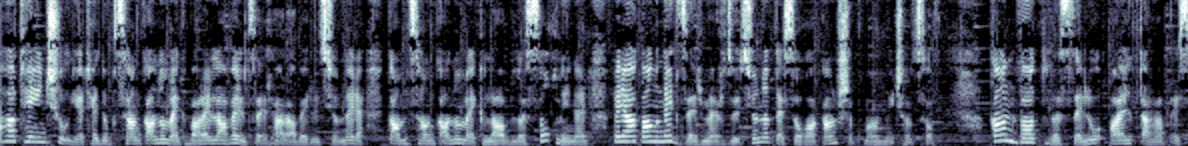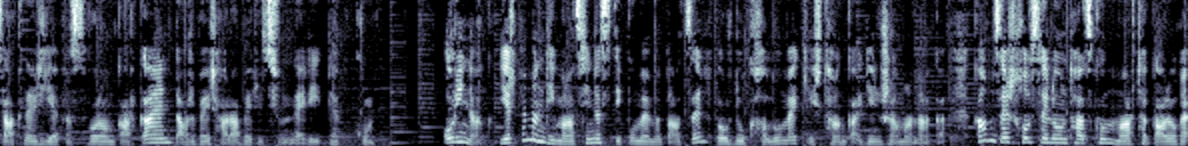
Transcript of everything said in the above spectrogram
Ահա թե ինչու, եթե դուք ցանկանում եք բարելավել ձեր հարաբերությունները կամ ցանկանում եք լավ լսող լինել, վերականգնեք ձեր մերձությունը տեսողական շփման միջոցով։ Կան վատ լսելու այլ տարատեսակներ եւս, որոնք արկա են տարբեր հարաբերությունների դեպքում։ Օրինակ, երբեմն դիմացինը ստիպում է մտածել, որ դուք խլում եք իր թանկագին ժամանակը, կամ ձեր խոսելու ընթացքում մարդը կարող է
